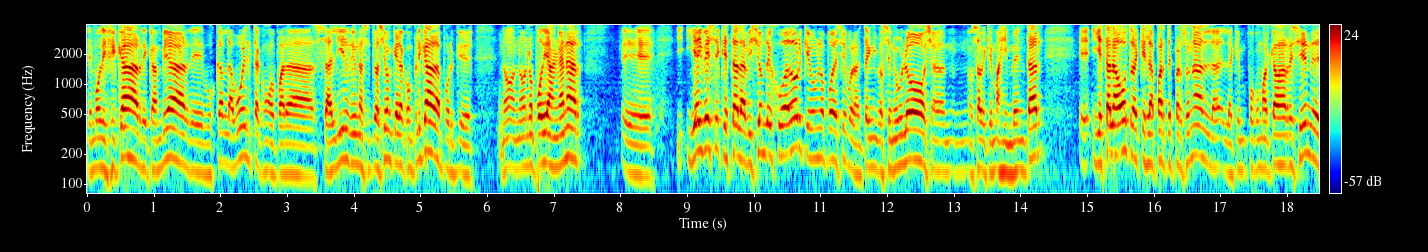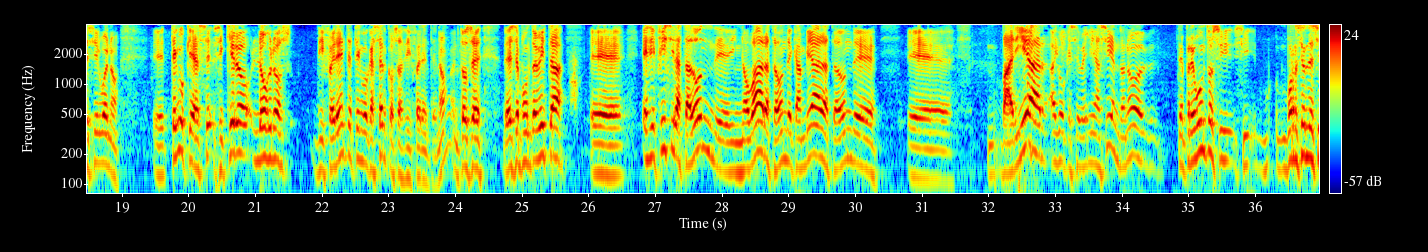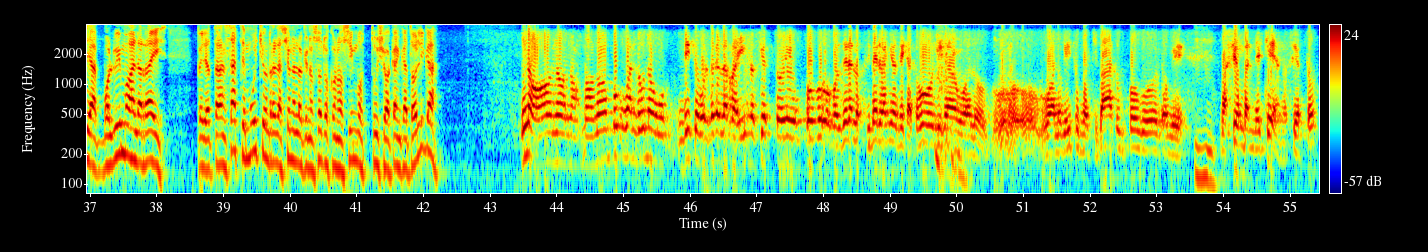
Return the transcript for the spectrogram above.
de modificar, de cambiar, de buscar la vuelta como para salir de una situación que era complicada porque no, no, no podían ganar. Eh, y, hay veces que está la visión del jugador que uno puede decir, bueno, el técnico se nubló, ya no sabe qué más inventar. Eh, y está la otra, que es la parte personal, la, que un poco marcabas recién, de decir, bueno, eh, tengo que hacer, si quiero logros diferentes, tengo que hacer cosas diferentes, ¿no? Entonces, desde ese punto de vista, es difícil hasta dónde innovar, hasta dónde cambiar, hasta dónde variar algo que se venía haciendo, ¿no? Te pregunto si, si vos recién decías, volvimos a la raíz, pero ¿transaste mucho en relación a lo que nosotros conocimos tuyo acá en Católica? No, no, no, no, no, un poco cuando uno dice volver a la raíz, ¿no es cierto? Es un poco volver a los primeros años de Católica o, a lo, o, o a lo que hizo Mochipato, un poco lo que nació en Barnechea, ¿no es cierto?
